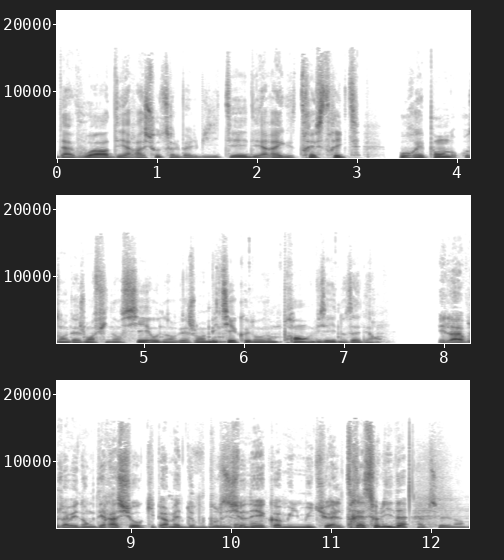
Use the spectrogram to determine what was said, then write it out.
d'avoir des ratios de solvabilité, des règles très strictes pour répondre aux engagements financiers, aux engagements métiers que l'on prend vis-à-vis de nos adhérents. Et là, vous avez donc des ratios qui permettent de vous positionner comme une mutuelle très solide. Absolument.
